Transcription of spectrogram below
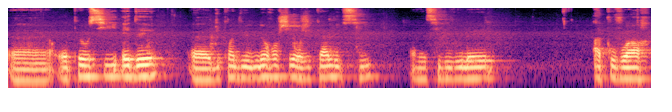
On peut aussi aider du point de vue neurochirurgical ici, si vous voulez, à pouvoir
